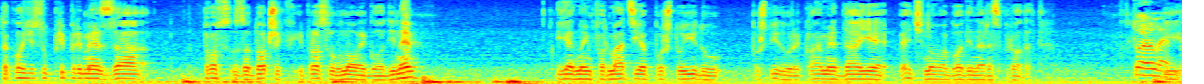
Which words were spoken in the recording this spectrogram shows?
takođe su pripreme za, pros, za doček i proslavu nove godine, jedna informacija, pošto idu, pošto idu reklame, da je već nova godina rasprodata. To je lepo. I,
